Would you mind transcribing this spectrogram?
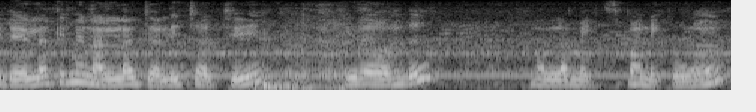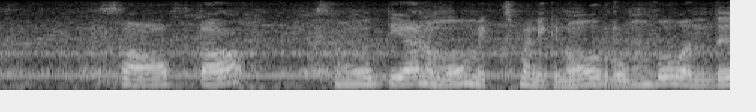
இது எல்லாத்தையுமே நல்லா ஜலிச்சாச்சு. இதை வந்து நல்லா மிக்ஸ் பண்ணிக்குவோம். சாஃப்டாக ஸ்மூத்தியாக நம்ம மிக்ஸ் பண்ணிக்கணும். ரொம்ப வந்து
